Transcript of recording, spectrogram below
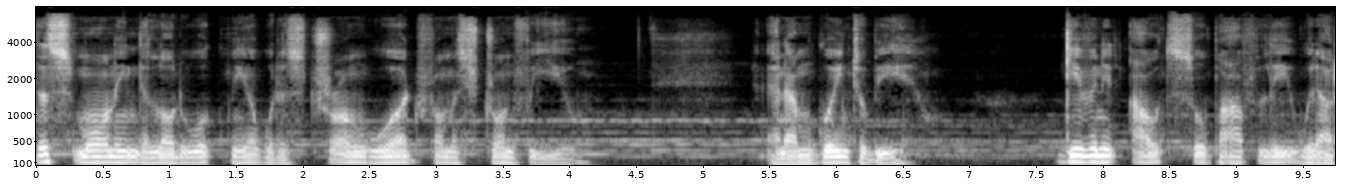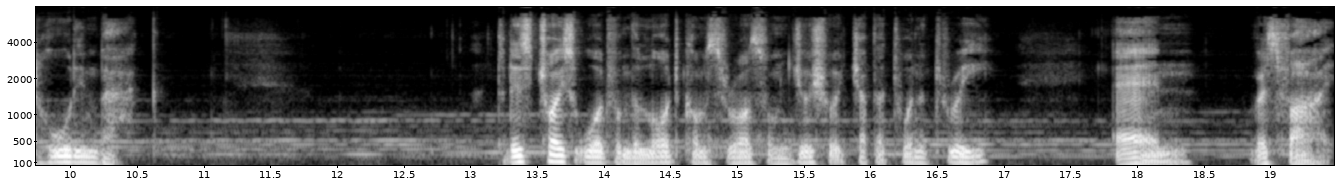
This morning, the Lord woke me up with a strong word from His throne for you. And I'm going to be giving it out so powerfully without holding back. Today's choice word from the Lord comes to us from Joshua chapter 23 and verse 5.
